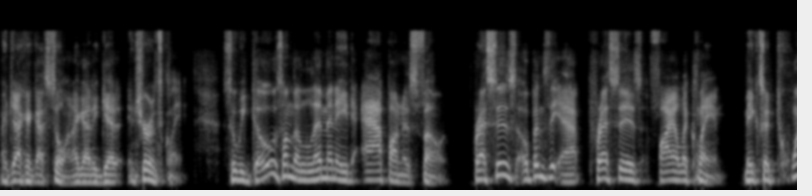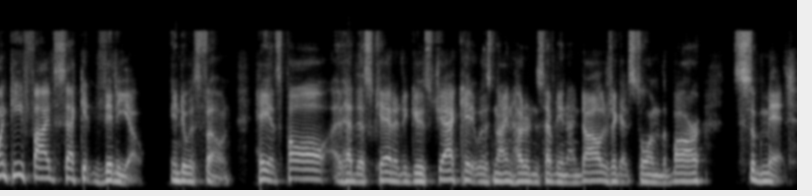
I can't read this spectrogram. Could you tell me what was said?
my jacket got stolen. I got to get insurance claim. So he goes on the Lemonade app on his phone, presses, opens the app, presses file a claim, makes a 25 second video into his phone. Hey, it's Paul. I had this Canada Goose jacket. It was $979. I got stolen at the bar. Submit.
